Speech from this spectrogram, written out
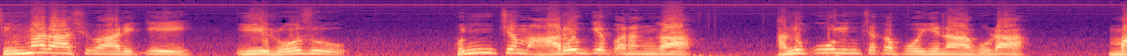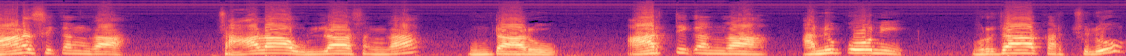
సింహరాశి వారికి ఈ రోజు కొంచెం ఆరోగ్యపరంగా అనుకూలించకపోయినా కూడా మానసికంగా చాలా ఉల్లాసంగా ఉంటారు. ఆర్థికంగా అనుకోని వృధా ఖర్చులు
